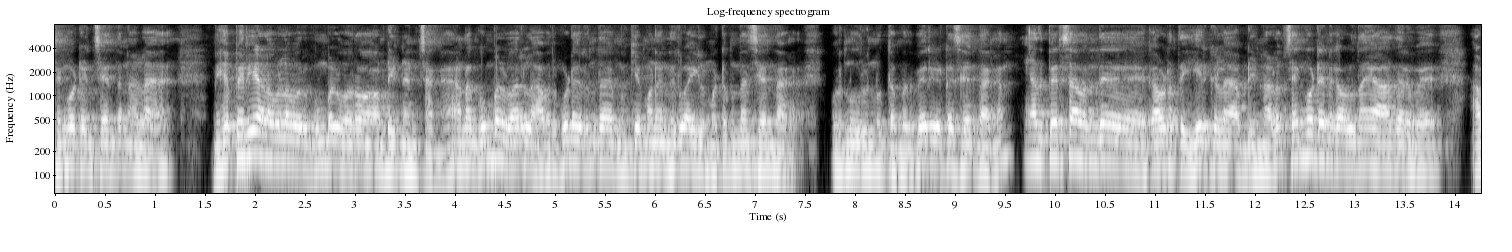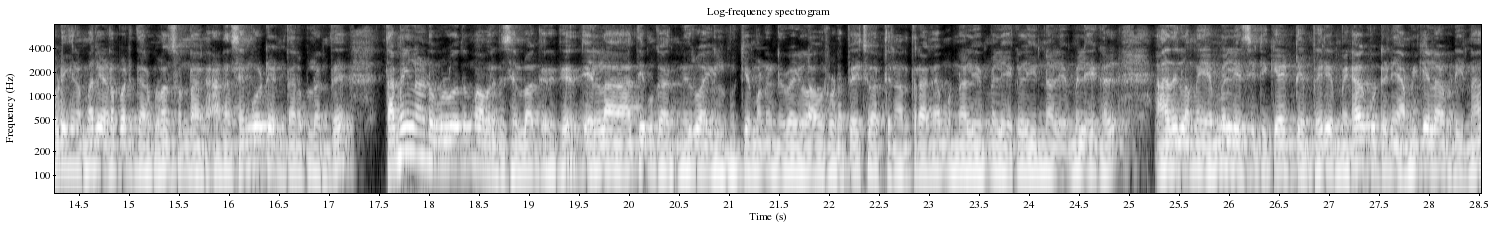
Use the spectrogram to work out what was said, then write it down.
செங்கோட்டையன் சேர்ந்தனால மிகப்பெரிய அளவில் ஒரு கும்பல் வரும் அப்படின்னு நினச்சாங்க. ஆனால் கும்பல் வரல. அவர் கூட இருந்த முக்கியமான நிர்வாகிகள் மட்டும்தான் சேர்ந்தாங்க. ஒரு நூறு நூற்றம்பது பேர்கிட்ட சேர்ந்தாங்க. அது பெருசாக வந்து கவனத்தை ஈர்க்கலை அப்படின்னாலும் செங்கோட்டையனுக்கு அவள் தான் ஆதரவு அப்படிங்கிற மாதிரி எடப்பாடி தரப்புலாம் சொன்னாங்க. ஆனால் செங்கோட்டையன் தரப்புலேருந்து தமிழ்நாடு முழுவதும் அவருக்கு செல்வாக்கு இருக்குது எல்லா அதிமுக நிர்வாகிகள் முக்கியமான நிர்வாகிகள் அவரோட பேச்சுவார்த்தை நடத்துகிறாங்க முன்னாள் எம்எல்ஏக்கள் இந்நாள் எம்எல்ஏக்கள். அது இல்லாமல் எம்எல்ஏ சீட்டு கேட்டு பெரிய மெகா கூட்டணி அமைக்கலை அப்படின்னா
